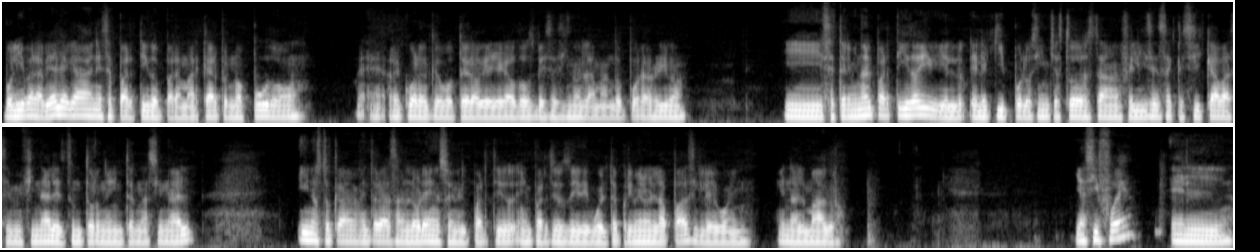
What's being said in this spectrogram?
Bolívar había llegado en ese partido para marcar, pero no pudo. Eh, recuerdo que Botero había llegado dos veces y no la mandó por arriba. Y se terminó el partido y el, equipo, los hinchas, todos estaban felices. Se clasificaba a semifinales de un torneo internacional. Y nos tocaba enfrentar a San Lorenzo en, el partido, en partidos de ida y vuelta. Primero en La Paz y luego en, en Almagro. Y así fue. El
